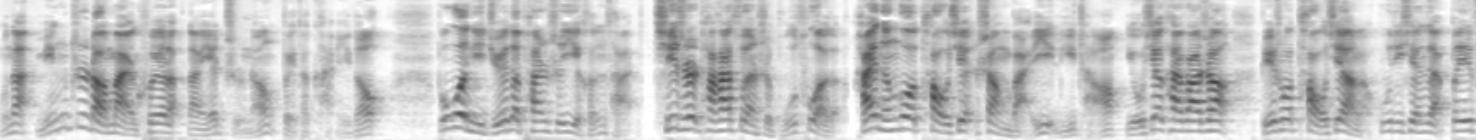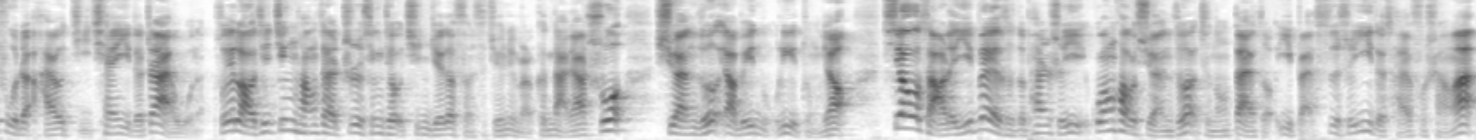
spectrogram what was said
无奈，明知道卖亏了，但也只能被他砍一刀。不过你觉得潘石屹很惨，其实他还算是不错的，还能够套现上百亿离场。有些开发商别说套现了，估计现在背负着还有几千亿的债务呢。所以老齐经常在知识星球秦杰的粉丝群里面跟大家说，选择要比努力重要。潇洒了一辈子的潘石屹，光靠选择就能带走一百四十亿的财富上岸，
